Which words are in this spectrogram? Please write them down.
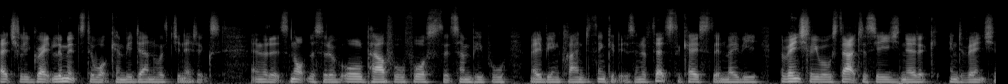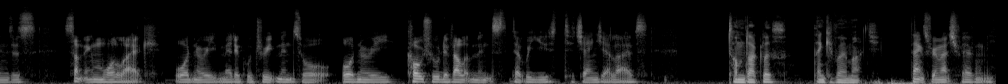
actually great limits to what can be done with genetics, and that it's not the sort of all powerful force that some people may be inclined to think it is. And if that's the case, then maybe eventually we'll start to see genetic interventions as something more like ordinary medical treatments or ordinary cultural developments that we use to change our lives. Tom Douglas, thank you very much. Thanks very much for having me.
